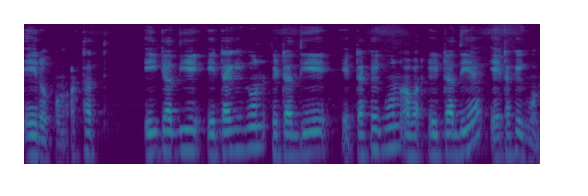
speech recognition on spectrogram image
এইরকম। অর্থাৎ এইটা দিয়ে এটাকে গুণ, এটা দিয়ে এটাকে গুণ, আবার এইটা দিয়ে এটাকে গুণ।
